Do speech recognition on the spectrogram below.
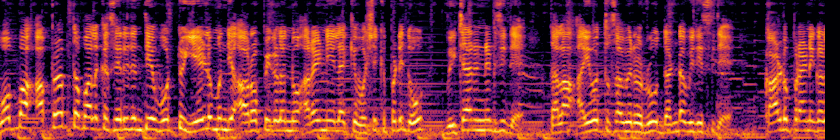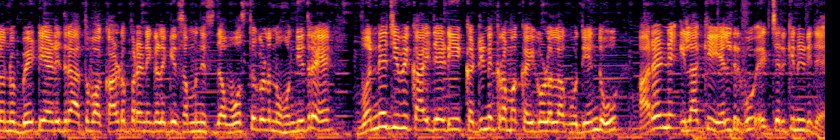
ಒಬ್ಬ ಅಪ್ರಾಪ್ತ ಬಾಲಕ ಸೇರಿದಂತೆ ಒಟ್ಟು ಏಳು ಮಂದಿ ಆರೋಪಿಗಳನ್ನು ಅರಣ್ಯ ಇಲಾಖೆ ವಶಕ್ಕೆ ಪಡೆದು ವಿಚಾರಣೆ ನಡೆಸಿದೆ. ತಲಾ ಐವತ್ತು ಸಾವಿರ ರು ದಂಡ ವಿಧಿಸಿದೆ. ಕಾಡು ಪ್ರಾಣಿಗಳನ್ನು ಭೇಟಿಯಾಡಿದ್ರೆ ಅಥವಾ ಕಾಡು ಪ್ರಾಣಿಗಳಿಗೆ ಸಂಬಂಧಿಸಿದ ವಸ್ತುಗಳನ್ನು ಹೊಂದಿದ್ರೆ ವನ್ಯಜೀವಿ ಕಾಯ್ದೆಯಡಿ ಕಠಿಣ ಕ್ರಮ ಕೈಗೊಳ್ಳಲಾಗುವುದು ಎಂದು ಅರಣ್ಯ ಇಲಾಖೆ ಎಲ್ರಿಗೂ ಎಚ್ಚರಿಕೆ ನೀಡಿದೆ.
